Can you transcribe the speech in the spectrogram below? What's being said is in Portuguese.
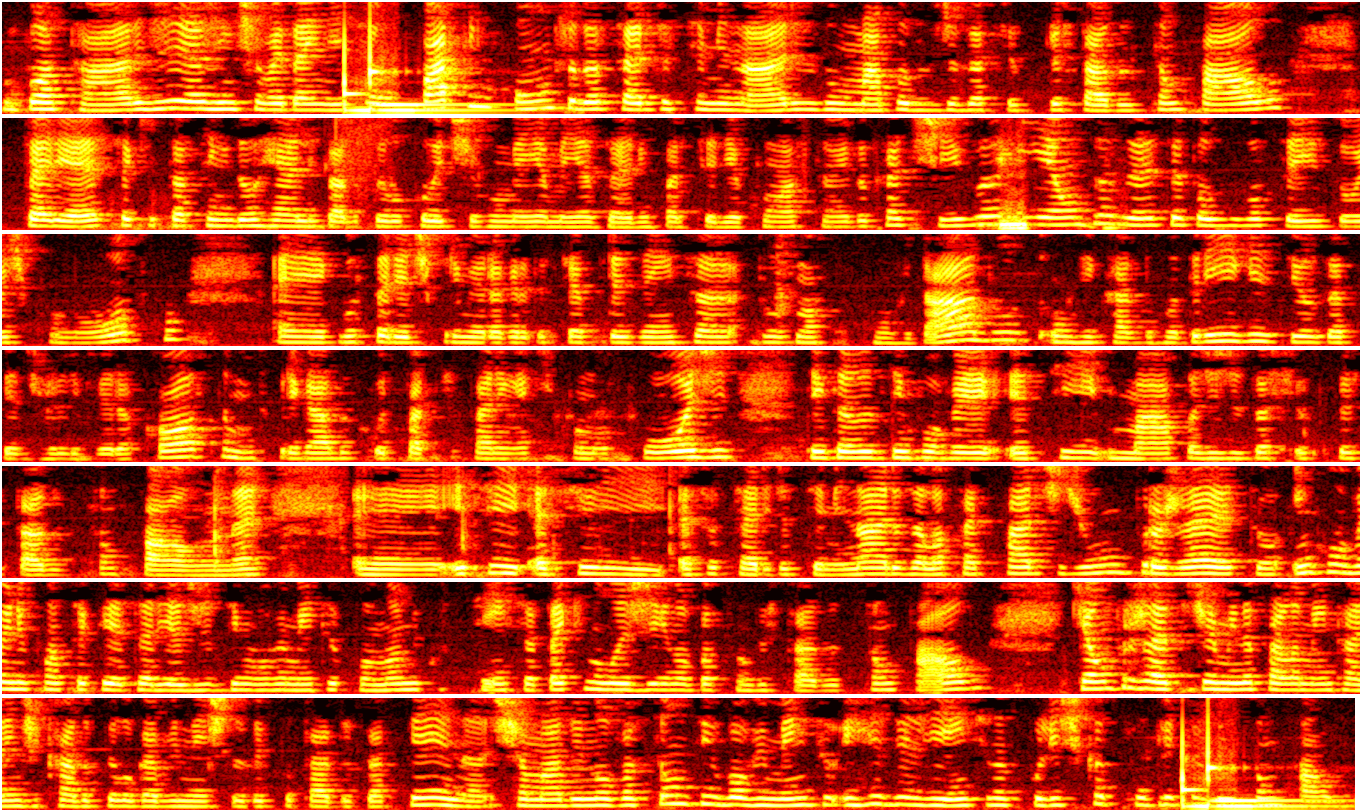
Boa tarde. A gente vai dar início ao quarto encontro da série de seminários, um mapa dos desafios para o Estado de São Paulo. Série essa que está sendo realizada pelo coletivo 660 em parceria com a Ação Educativa. E é um prazer ter todos vocês hoje conosco. É, gostaria de primeiro agradecer a presença dos nossos convidados, o Ricardo Rodrigues e o Zé Pedro Oliveira Costa. Muito obrigada por participarem aqui conosco hoje, tentando desenvolver esse mapa de desafios para o Estado de São Paulo. Né? É, esse, esse, essa série de seminários ela faz parte de um projeto em convênio com a Secretaria de Desenvolvimento Econômico, Ciência, Tecnologia e Inovação do Estado de São Paulo, que é um projeto de emenda parlamentar indicado pelo gabinete da deputada Isapena, chamado Inovação, Desenvolvimento e Resiliência nas Políticas Públicas em São Paulo.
